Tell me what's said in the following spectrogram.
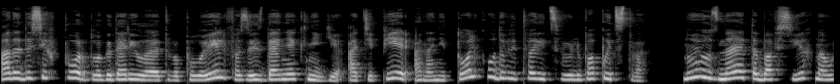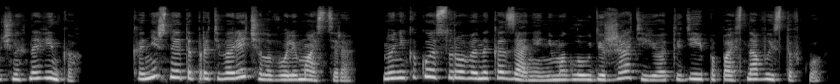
Ада до сих пор благодарила этого полуэльфа за издание книги, а теперь она не только удовлетворит свое любопытство, но и узнает обо всех научных новинках. Конечно, это противоречило воле мастера, но никакое суровое наказание не могло удержать ее от идеи попасть на выставку –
